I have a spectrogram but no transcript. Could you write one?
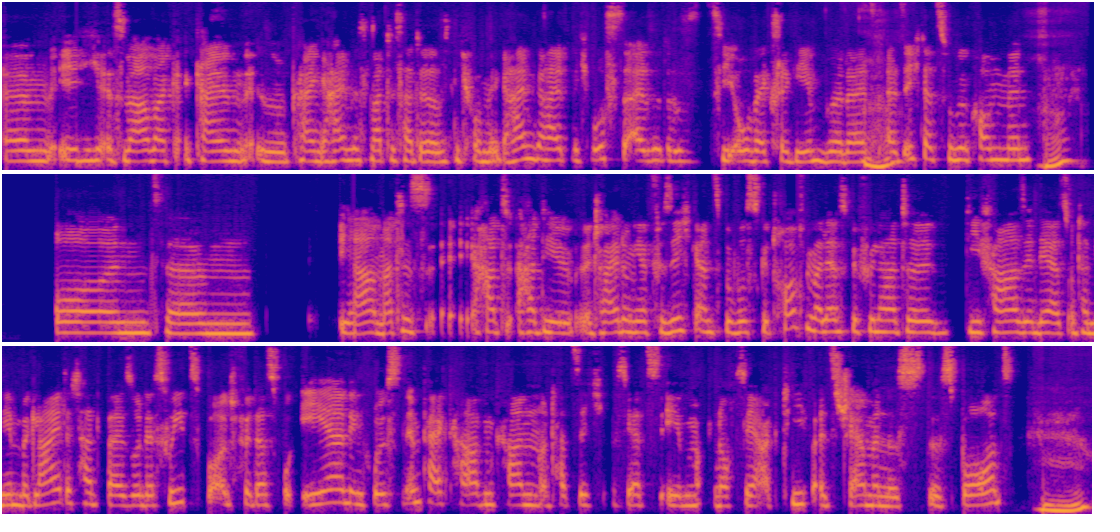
Ähm, ich, es war aber kein, also kein Geheimnis. Mathis hatte das nicht vor mir geheim gehalten. Ich wusste also, dass es CEO-Wechsel geben würde, als, als, ich dazu gekommen bin. Aha. Und ähm, ja, Mathis hat, hat die Entscheidung ja für sich ganz bewusst getroffen, weil er das Gefühl hatte, die Phase, in der er das Unternehmen begleitet hat, war so der Sweet Spot für das, wo er den größten Impact haben kann und hat sich bis jetzt eben noch sehr aktiv als Chairman des, des Boards. Mhm.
